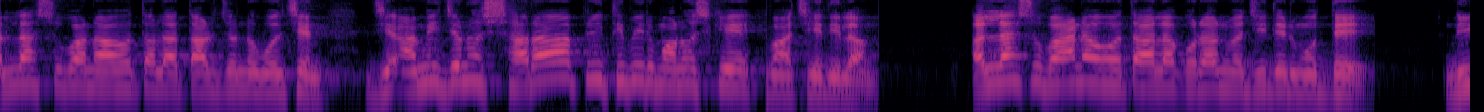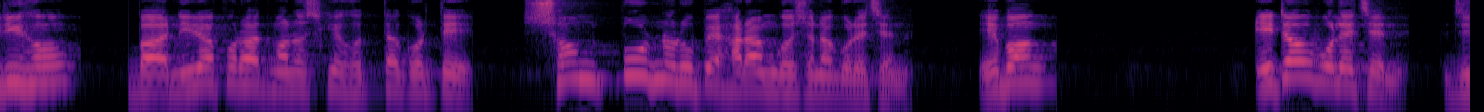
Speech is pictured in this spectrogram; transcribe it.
আল্লাহ সুবাহ তার জন্য বলছেন যে আমি যেন সারা পৃথিবীর মানুষকে বাঁচিয়ে দিলাম। আল্লাহ সুবাহ কোরআন মজিদের মধ্যে নিরীহ বা নিরপরাধ মানুষকে হত্যা করতে সম্পূর্ণরূপে হারাম ঘোষণা করেছেন এবং এটাও বলেছেন যে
